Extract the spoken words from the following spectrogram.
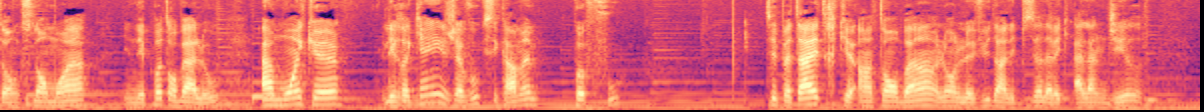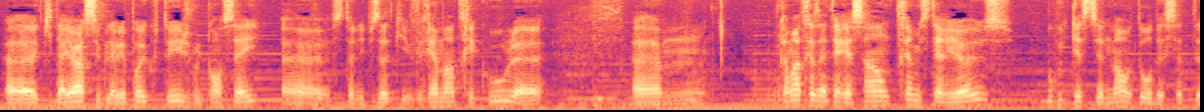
Donc, selon moi, il n'est pas tombé à l'eau, à moins que les requins, j'avoue que c'est quand même pas fou tu sais, peut-être qu'en tombant, là on l'a vu dans l'épisode avec Alan Gill, euh, qui d'ailleurs, si vous l'avez pas écouté, je vous le conseille. Euh, c'est un épisode qui est vraiment très cool, euh, vraiment très intéressant, très mystérieuse. Beaucoup de questionnements autour de cette,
